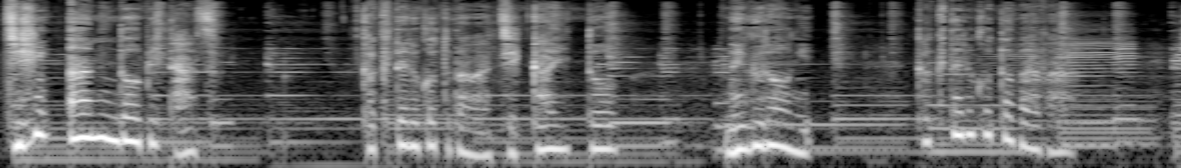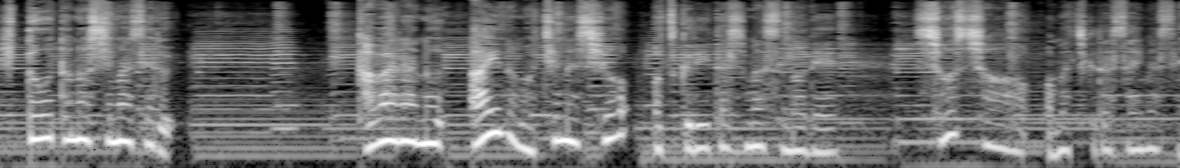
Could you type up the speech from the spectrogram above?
ジンビターズカクテル言葉は自戒とネグローニカクテル言葉は人を楽しませる。変わらぬ愛の持ち主をお作りいたしますので少々お待ちくださいませ。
